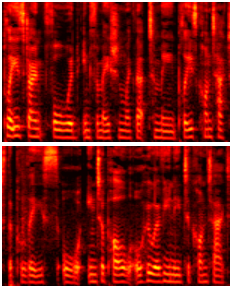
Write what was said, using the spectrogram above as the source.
please don't forward information like that to me. Please contact the police or Interpol or whoever you need to contact.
